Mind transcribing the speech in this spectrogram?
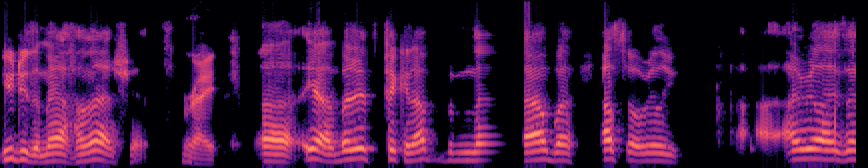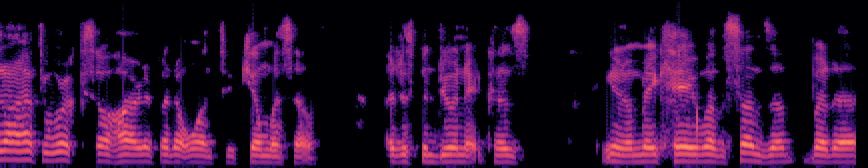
you do the math on that shit. right Uh, yeah, but it's picking up now. But also, really, I- I realize I don't have to work so hard if I don't want to kill myself. I've just been doing it because, you know, make hay while the sun's up. But uh,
